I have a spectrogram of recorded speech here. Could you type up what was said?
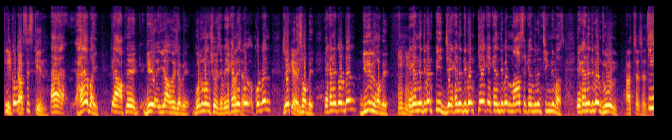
ক্লিক করবেন। টাচ স্ক্রিন হ্যাঁ হ্যাঁ ভাই আপনি ইয়া হয়ে যাবে গরুর মাংস হয়ে যাবে। এখানে আচ্ছা। করবেন লেগ পিস হবে। এখানে করবেন গ্রিল হবে। এখানে দিবেন পিৎজা এখানে দিবেন কেক এখানে দিবেন মাছ এখানে দিবেন চিংড়ি মাছ এখানে দিবেন রোল আচ্ছা আচ্ছা আচ্ছা। কি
